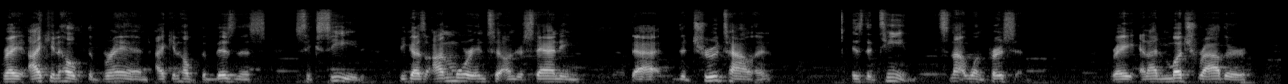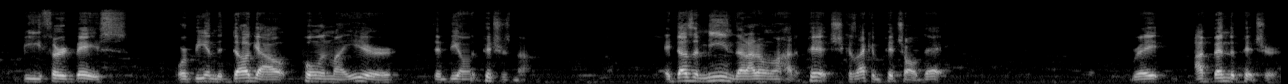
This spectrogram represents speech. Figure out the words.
Right? I can help the brand, I can help the business succeed because I'm more into understanding that the true talent is the team. It's not one person, right? And I'd much rather be third base or be in the dugout pulling my ear than be on the pitcher's mound. It doesn't mean that I don't know how to pitch because I can pitch all day, right? I've been the pitcher,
